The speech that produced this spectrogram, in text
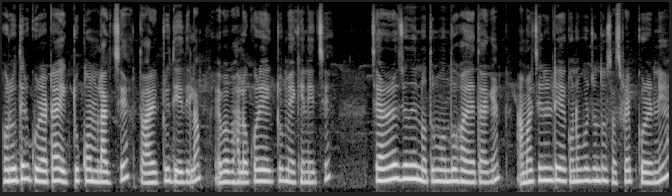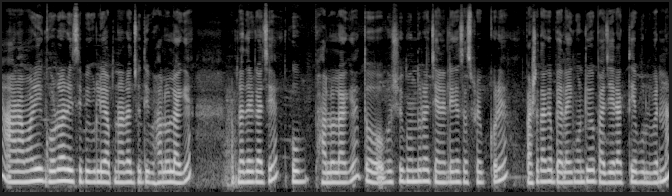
হলুদের গুঁড়াটা একটু কম লাগছে, তো আর একটু দিয়ে দিলাম। এবার ভালো করে একটু মেখে নিচ্ছে। চ্যানেলে যদি নতুন বন্ধু হয়ে থাকেন, আমার চ্যানেলটি এখনও পর্যন্ত সাবস্ক্রাইব করেননি। আর আমার এই ঘোড়া রেসিপিগুলি আপনারা যদি ভালো লাগে, আপনাদের কাছে খুব ভালো লাগে, তো অবশ্যই বন্ধুরা চ্যানেলটিকে সাবস্ক্রাইব করে পাশে থাকা বেলাইকনটিও বাজিয়ে রাখতে ভুলবেন না।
